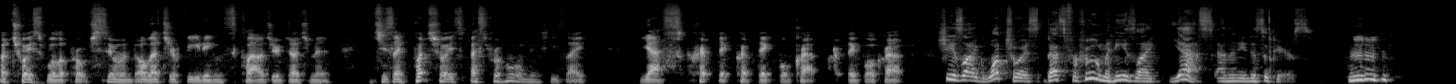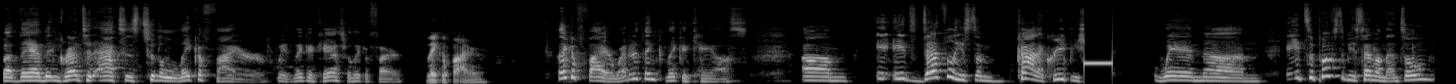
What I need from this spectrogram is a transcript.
a choice will approach soon. Don't let your feelings cloud your judgment. And she's like, what choice? Best for whom? And she's like, yes, cryptic, cryptic, bullcrap, cryptic, bullcrap. She's like, "What choice? Best for whom?" And he's like, "Yes." And then he disappears. But they have been granted access to the Lake of Fire. Wait, Lake of Chaos or Lake of Fire? Lake of Fire. Lake of Fire. Why do I think Lake of Chaos? Um, it, it's definitely some kind of creepy shit when um, it's supposed to be sentimental.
